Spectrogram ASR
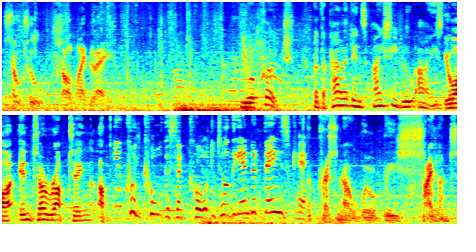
So too shall my blade. You approach, But the paladin's icy blue eyes You are interrupting a... You couldn't call this a court until the end of days, Kep. The prisoner will be silent.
